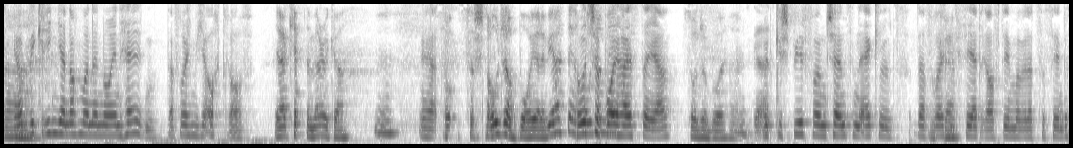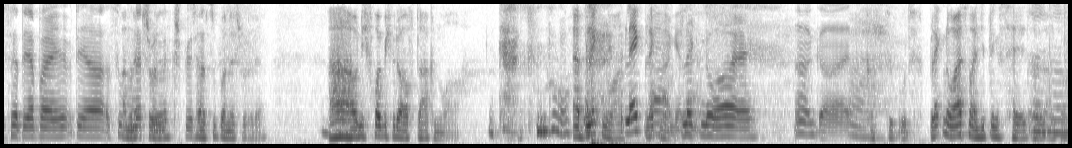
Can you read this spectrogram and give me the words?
Ah. Ja, und wir kriegen ja nochmal einen neuen Helden. Da freue ich mich auch drauf. Ja, Captain America. Ja. So, so, Soldier Boy, oder wie heißt der? Soldier Boy Man? heißt er, ja. Soldier Boy, ja. Gott. Wird gespielt von Jensen Ackles. Da freue Okay. ich mich sehr drauf, den mal wieder zu sehen. Das ist ja der, bei der Supernatural mitgespielt Ja, hat. Supernatural, ja. Ah, und ich freue mich wieder auf Dark Noir. Äh, Black Noir. Black Noir, genau. Black Noir, ey. Oh Gott. Gott, so gut. Black Noir ist mein Lieblingsheld halt Mhm. einfach.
